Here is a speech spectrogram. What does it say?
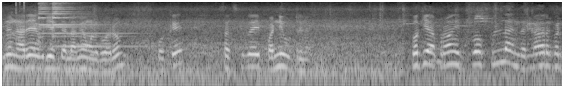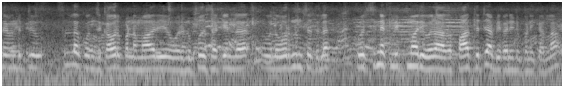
இன்னும் நிறைய வீடியோஸ் எல்லாமே உங்களுக்கு வரும். ஓகே சப்ஸ்கிரைப் பண்ணி விட்ருங்க ஓகே அப்புறம் இப்போ ஃபுல்லாக இந்த காரப்பேட்டை வந்துட்டு ஃபுல்லாக கொஞ்சம் கவர் பண்ண மாதிரி ஒரு முப்பது செகண்டில் இல்லை ஒரு நிமிஷத்தில் ஒரு சின்ன கிளிப் மாதிரி வரும். அதை பார்த்துட்டு அப்படியே கண்டினியூ பண்ணிக்கலாம்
